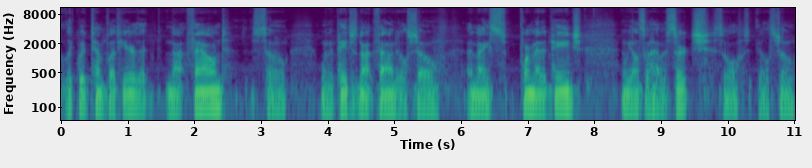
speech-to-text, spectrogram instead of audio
liquid template here that not found. So when a page is not found, it'll show a nice formatted page. And we also have a search. So it'll show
